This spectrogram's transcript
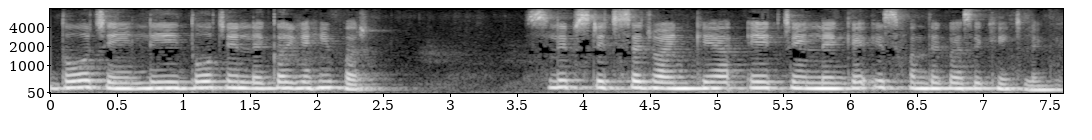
दो चेन ली, दो चेन लेकर यहीं पर। स्लिप स्टिच से ज्वाइन किया। एक चेन लेंगे, इस फंदे को ऐसे खींच लेंगे।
